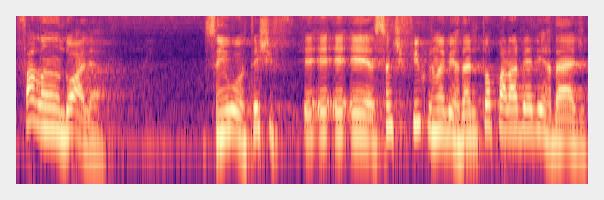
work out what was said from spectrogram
falando: olha, Senhor, é, é, é, é santifica-os na verdade, tua palavra é a verdade.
